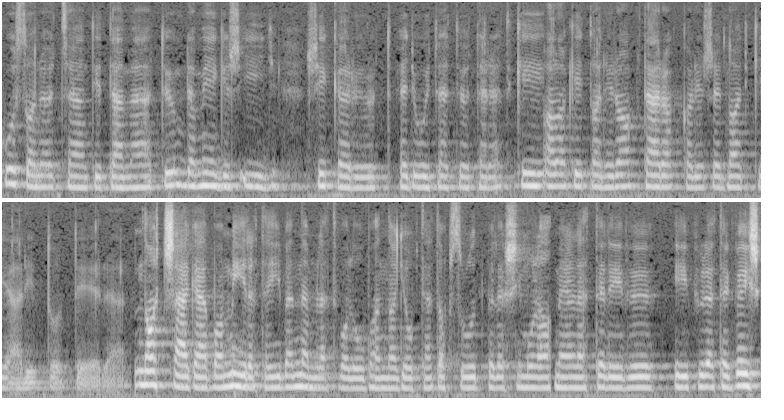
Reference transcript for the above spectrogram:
25 centit emeltünk, de mégis így sikerült egy új tetőteret kialakítani raktárakkal és egy nagy kiállító térrel. Nagyságában, méreteiben nem lett valóban nagyobb, tehát abszolút belesimul a mellette lévő épületekbe, és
